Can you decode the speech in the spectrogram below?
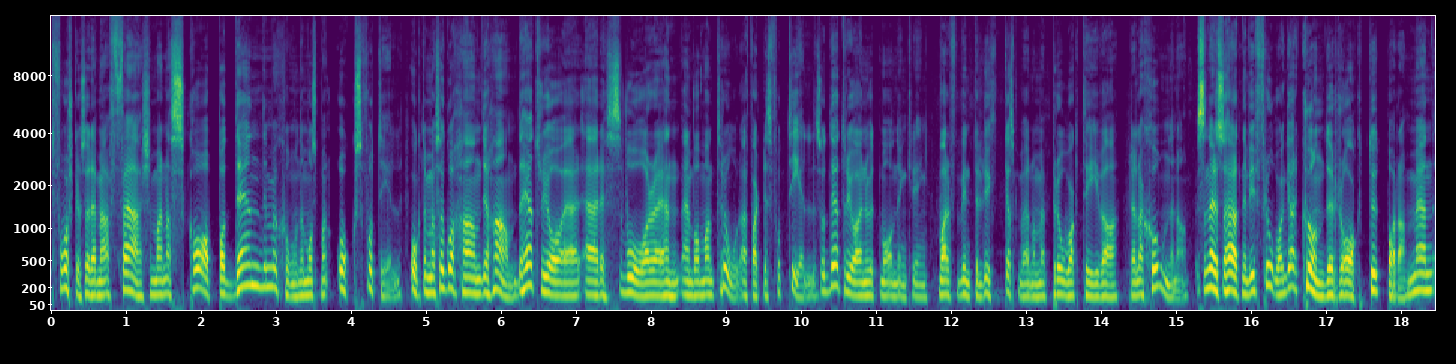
outforskade. Så det med affärsmannaskap och den dimensionen måste man också få till. Och de ska gå hand i hand. Det här tror jag är, är svårare än, än vad man tror att faktiskt få till. Så det tror jag är en utmaning kring varför vi inte lyckas med de här proaktiva relationerna. Sen är det så här att när vi frågar kunder rakt ut bara, men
